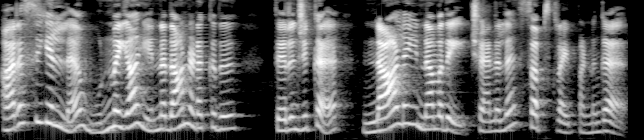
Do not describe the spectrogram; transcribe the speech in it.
அரசியல்ல உண்மையா என்னதான் நடக்குது? தெரிஞ்சுக்க நாளை நமதே சேனலை சப்ஸ்கிரைப் பண்ணுங்க.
